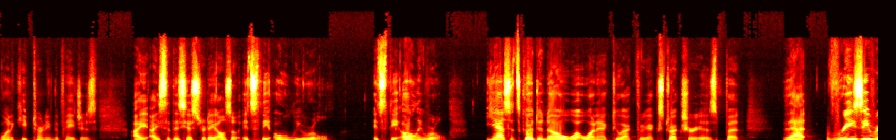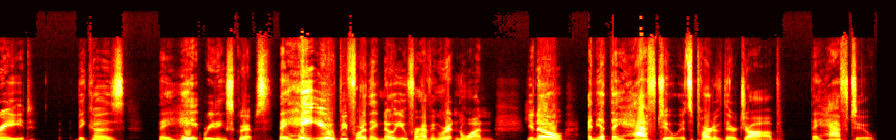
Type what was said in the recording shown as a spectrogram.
want to keep turning the pages. I, I said this yesterday also. It's the only rule. It's the only rule. Yes, it's good to know what one act, two act, three act structure is, but that breezy read because they hate reading scripts. They hate you before they know you for having written one, you know, and yet they have to. It's part of their job. They have to.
